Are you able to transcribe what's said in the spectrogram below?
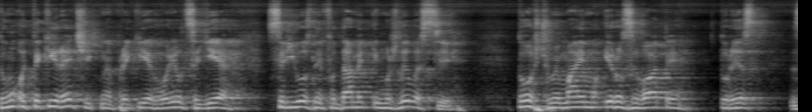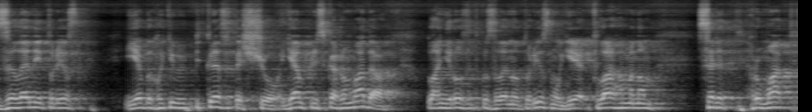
Тому от такі речі, про які я говорив, це є серйозний фундамент і можливості того, що ми маємо і розвивати туризм, зелений туризм. І я би хотів підкреслити, що Ямпільська громада в плані розвитку зеленого туризму є флагманом серед громад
